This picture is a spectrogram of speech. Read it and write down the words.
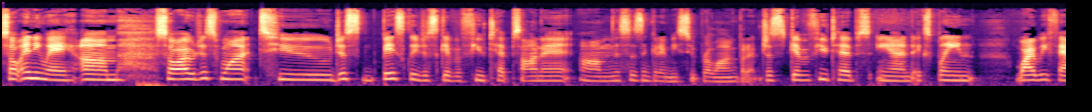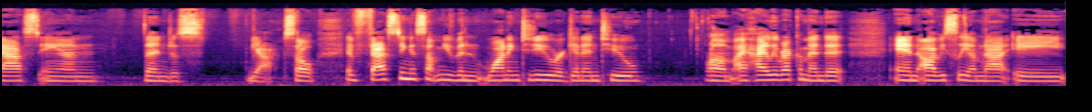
So anyway, um, so I would just want to just basically just give a few tips on it. Um, this isn't going to be super long, but just give a few tips and explain why we fast, and then just, yeah. So, if fasting is something you've been wanting to do or get into, um, I highly recommend it. And obviously, I'm not a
